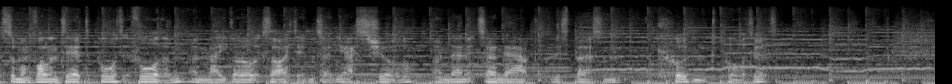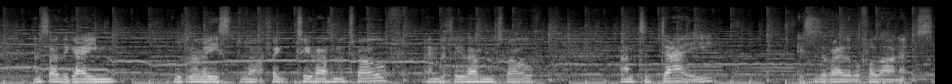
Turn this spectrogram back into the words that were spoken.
someone volunteered to port it for them, and they got all excited and said yes, sure. And then it turned out this person couldn't port it, and so the game was released, well, I think 2012, end of 2012, and today this is available for Linux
